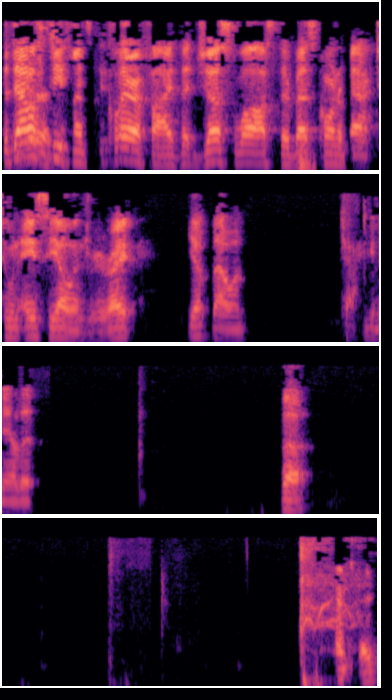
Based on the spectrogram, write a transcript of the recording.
The Dallas Good. defense, to clarify, that just lost their best cornerback to an ACL injury, right? Yep, that one. Okay. You nailed it. The I'm sorry,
